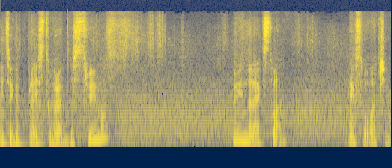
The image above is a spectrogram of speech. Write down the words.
Think it's a good place to wrap the stream up. See you in the next one. Thanks for watching.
